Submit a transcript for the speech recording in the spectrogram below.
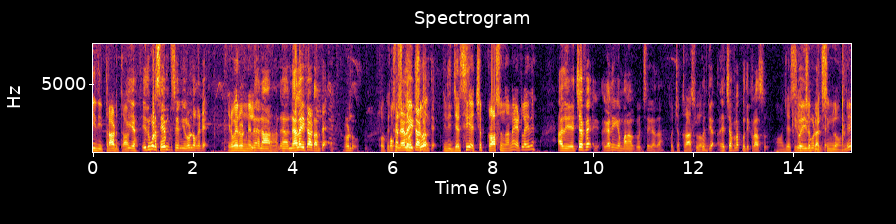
ఇది త్రాడ్ త్రాడ్. ఇయ- ఇది కూడా సేమ్ టు సేమ్ ఈ రెండు ఒకటే. ఇరవై రెండు నెలలు. నెల ఇటాట్ అంతే రెండు. ఒక నెల ఇటాట్. అంతే. ఇది జెర్సీ హెచ్ఎఫ్ క్రాస్ ఉందన్న ఎట్లా ఇది? అది హెచ్ఎఫ్ కానీ ఇక మనకు వచ్చింది కదా. కొంచెం క్రాస్లో హెచ్ఎఫ్లో కొద్ది క్రాస్ జెర్సీ మిక్సింగ్లో ఉంది.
